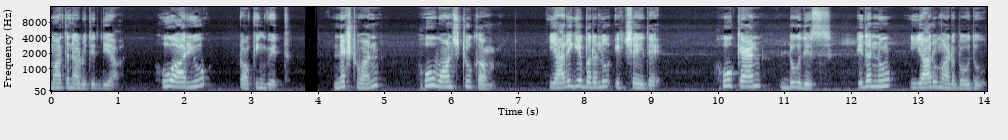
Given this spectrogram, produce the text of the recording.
ಮಾತನಾಡುತ್ತಿದ್ದೀಯಾ? Who are you talking with next one who wants to come ಯಾರಿಗೆ ಬರಲು ಇಚ್ಛೆ ಇದೆ ಹೂ ಕ್ಯಾನ್ ಡೂ ದಿಸ್ ಇದನ್ನು ಯಾರು ಮಾಡಬಹುದು?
